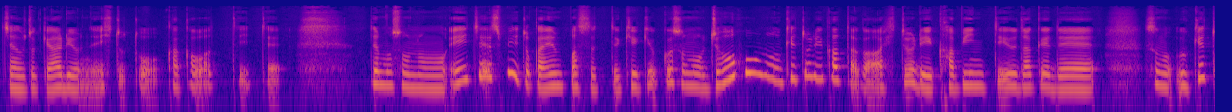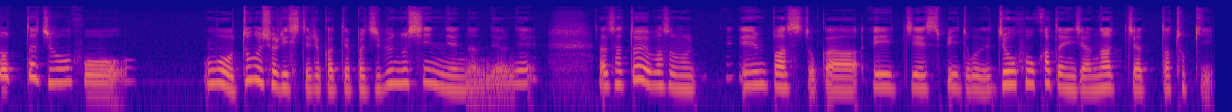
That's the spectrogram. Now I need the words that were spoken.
ちゃう時あるよね人と関わっていて。でもその HSP とかエンパスって結局その情報の受け取り方が一人過敏っていうだけでその受け取った情報をどう処理してるかってやっぱ自分の信念なんだよね。例えばそのエンパスとか HSP とかで情報過多にじゃなっちゃった時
